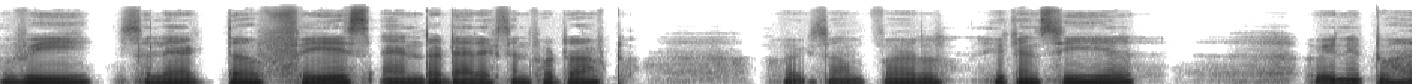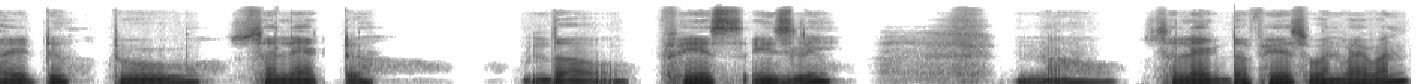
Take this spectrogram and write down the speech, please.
we select the face and the direction for draft. For example you can see here we need to hide to select the face easily. Now select the face one by one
